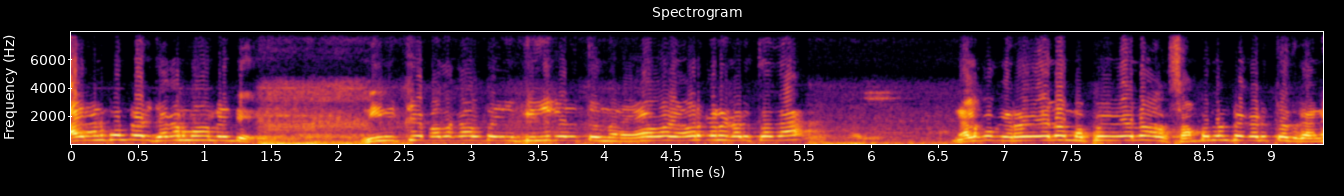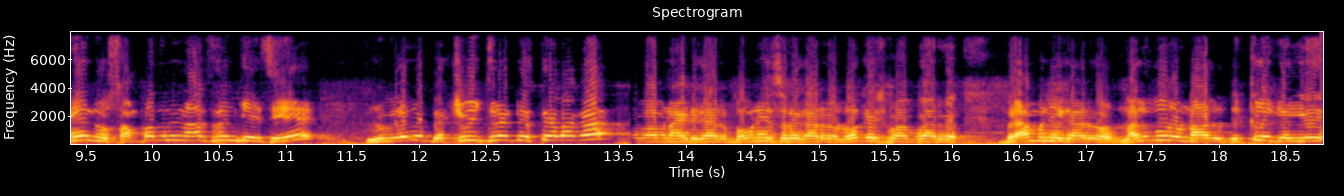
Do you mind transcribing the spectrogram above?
ఆయన అనుకుంటాడు జగన్మోహన్ రెడ్డి నేను ఇచ్చే పథకాలతో వీళ్ళకి ఇల్లు గడుతుందని ఎవరు ఎవరికైనా గడుస్తుందా నెలకు ఒక ఇరవై వేలు ముప్పై వేలు వాళ్ళకి సంపద ఉంటే గడుస్తుంది కానీ నువ్వు సంపదని నాశనం చేసి నువ్వేదో భిక్ష ఇచ్చినట్టు ఇస్తే ఎలాగా? చంద్రబాబు నాయుడు గారు భువనేశ్వర్ గారు లోకేష్ బాబు గారు బ్రాహ్మణి గారు నలుగురు నాలుగు దిక్కులకు వెళ్ళి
